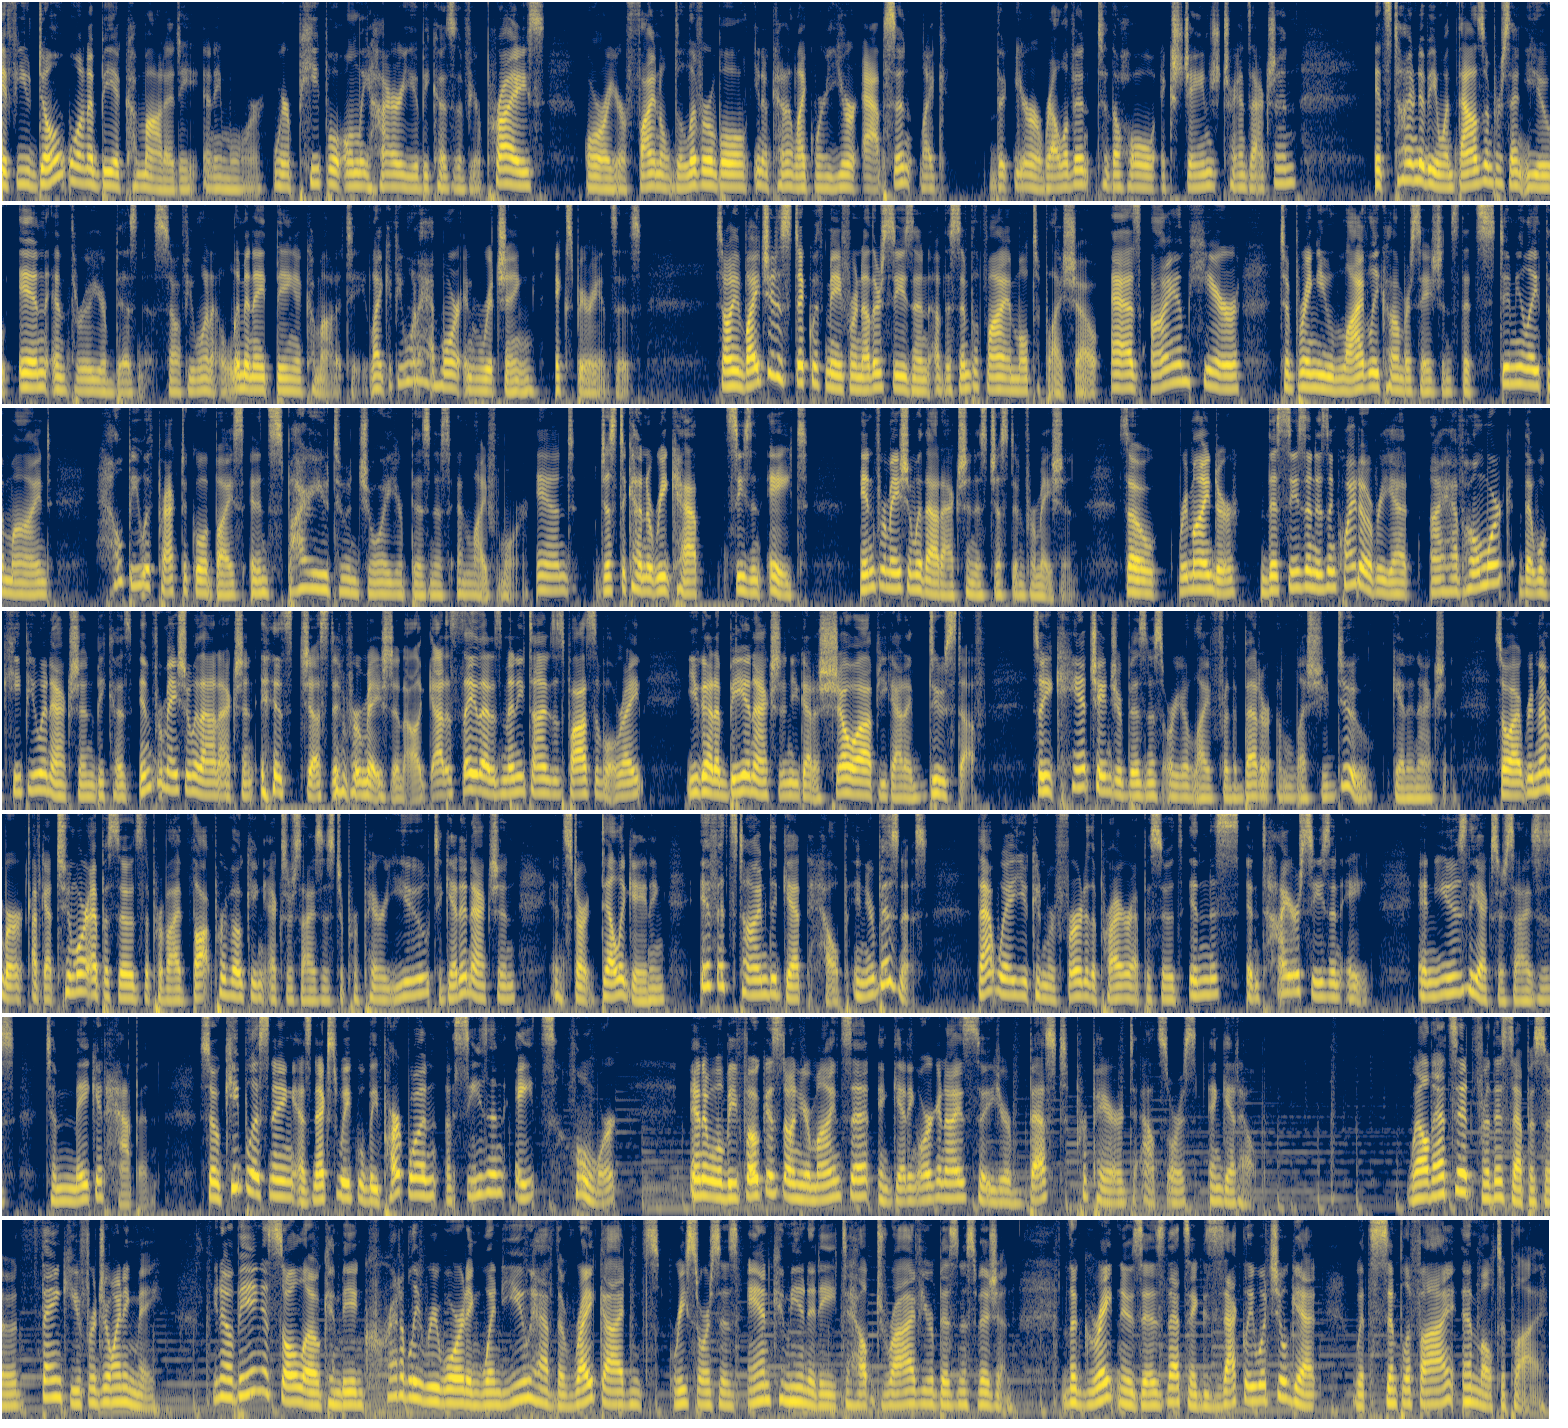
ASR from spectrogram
if you don't want to be a commodity anymore, where people only hire you because of your price or your final deliverable, you know, kind of like where you're absent, like the, you're irrelevant to the whole exchange transaction, it's time to be 1000% you in and through your business. So if you want to eliminate being a commodity, like if you want to have more enriching experiences. So I invite you to stick with me for another season of the Simplify and Multiply show as I am here to bring you lively conversations that stimulate the mind, help you with practical advice, and inspire you to enjoy your business and life more. And just to kind of recap season eight, information without action is just information. So, reminder this season isn't quite over yet. I have homework that will keep you in action because information without action is just information. I gotta say that as many times as possible, right? You got to be in action, you got to show up, you got to do stuff. So you can't change your business or your life for the better unless you do get in action. So I remember I've got two more episodes that provide thought-provoking exercises to prepare you to get in action and start delegating if it's time to get help in your business. That way you can refer to the prior episodes in this entire season 8 and use the exercises to make it happen. So keep listening as next week will be part 1 of season 8's homework and it will be focused on your mindset and getting organized so you're best prepared to outsource and get help. Well, that's it for this episode. Thank you for joining me. You know, being a solo can be incredibly rewarding when you have the right guidance, resources, and community to help drive your business vision. The great news is that's exactly what you'll get with Simplify and Multiply.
